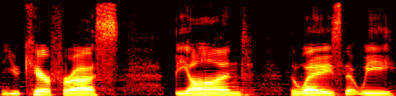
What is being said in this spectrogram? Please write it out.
and you care for us beyond the ways that we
